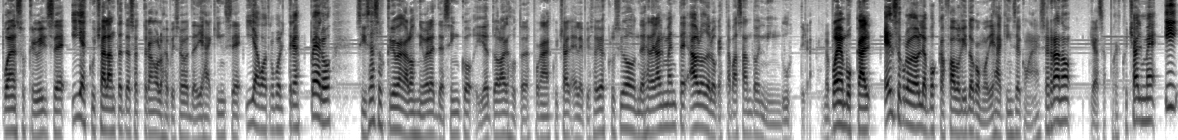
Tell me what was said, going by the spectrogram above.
pueden suscribirse y escuchar antes de su estreno los episodios de 10 a 15 y a 4x3. Pero si se suscriben a los niveles de 5 y 10 dólares, ustedes podrán escuchar el episodio exclusivo donde generalmente hablo de lo que está pasando en la industria. Me pueden buscar en su proveedor de podcast favorito como 10 a 15 con Ángel Serrano. Gracias por escucharme y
